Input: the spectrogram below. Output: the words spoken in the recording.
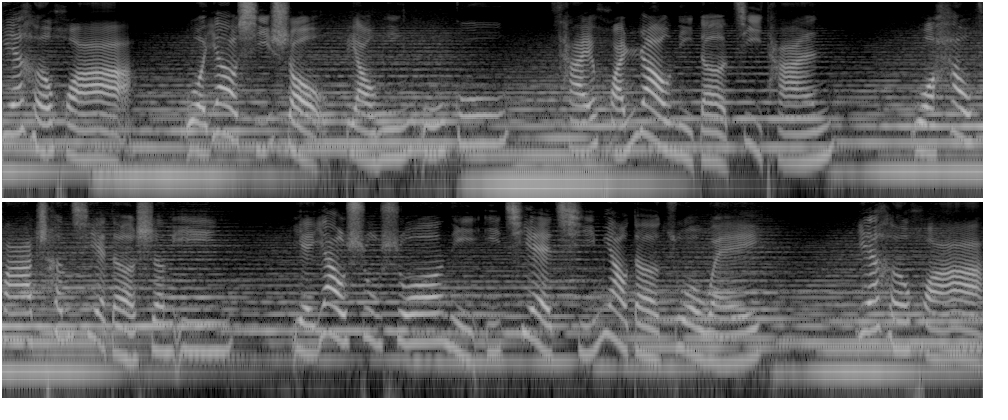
耶和华，我要洗手，表明无。才环绕你的祭坛，我好发称谢的声音，也要述说你一切奇妙的作为。耶和华，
